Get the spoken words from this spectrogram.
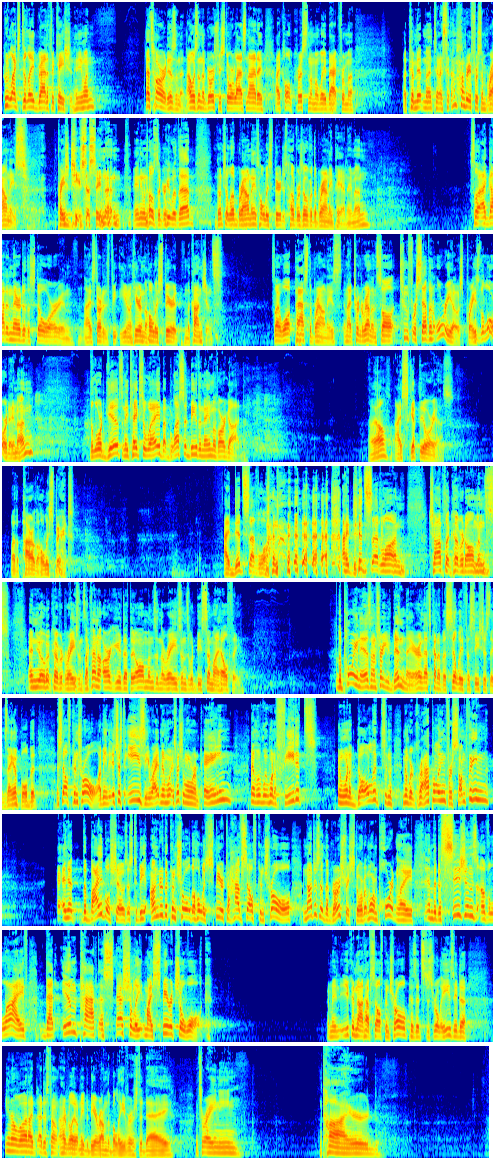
Who likes delayed gratification? Anyone? That's hard, isn't it? I was in the grocery store last night. I, I called Kristen on my way back from a, a commitment, and I said, I'm hungry for some brownies. Praise Jesus, amen. Anyone else agree with that? Don't you love brownies? Holy Spirit just hovers over the brownie pan, amen. So I got in there to the store and I started, you know, hearing the Holy Spirit and the conscience. So I walked past the brownies and I turned around and saw two for seven Oreos. Praise the Lord. Amen. The Lord gives and He takes away, but blessed be the name of our God. Well, I skipped the Oreos by the power of the Holy Spirit. I did settle on, I did settle on chocolate covered almonds and yogurt covered raisins. I kind of argued that the almonds and the raisins would be semi healthy. The point is, and I'm sure you've been there, and that's kind of a silly, facetious example, but self control. I mean, it's just easy, right? I mean, especially when we're in pain. I mean, when we want to feed it, I mean, we want to dull it, and I mean, we're grappling for something. And yet, the Bible shows us to be under the control of the Holy Spirit, to have self control, not just at the grocery store, but more importantly, in the decisions of life that impact especially my spiritual walk. I mean, you can not have self control because it's just really easy to, you know what, I, I, just don't, I really don't need to be around the believers today. It's raining. I'm tired.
